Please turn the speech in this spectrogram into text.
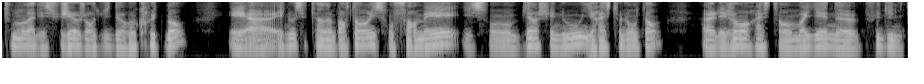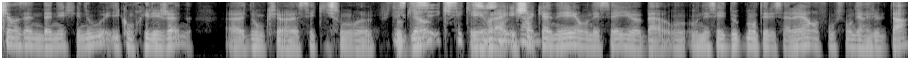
Tout le monde a des sujets aujourd'hui de recrutement. Et, euh, et nous, c'est très important. Ils sont formés, ils sont bien chez nous, ils restent longtemps. Euh, les gens restent en moyenne euh, plus d'une quinzaine d'années chez nous, y compris les jeunes. Euh, donc, euh, c'est qu'ils sont euh, plutôt bien. Et se voilà. Et bien chaque année, on essaye, bah, on, on essaye d'augmenter les salaires en fonction des résultats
